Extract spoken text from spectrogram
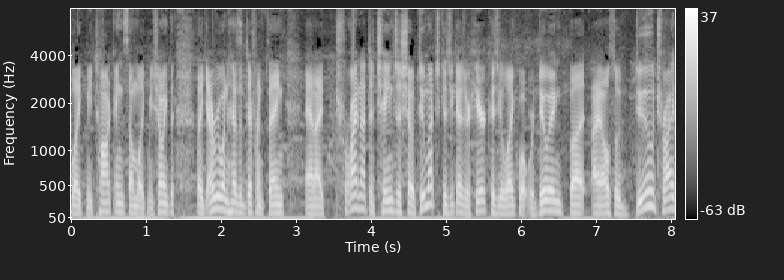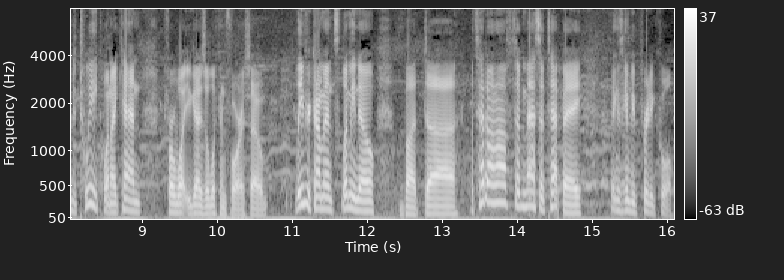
like me talking, some like me showing. Like everyone has a different thing, and I try not to change the show too much because you guys are here because you like what we're doing, but I also do try to tweak when I can for what you guys are looking for. So leave your comments, let me know, but uh, let's head on off to Masatepe. I think it's gonna be pretty cool.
